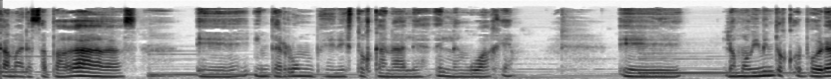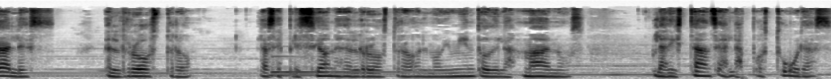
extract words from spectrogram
cámaras apagadas, eh, interrumpen estos canales del lenguaje. Eh, los movimientos corporales, el rostro, las expresiones del rostro, el movimiento de las manos, las distancias, las posturas,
